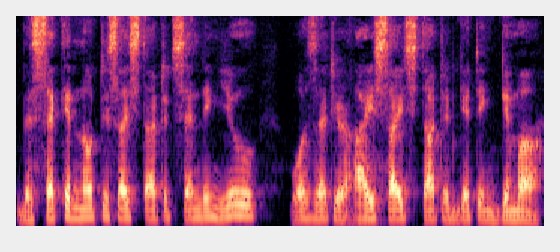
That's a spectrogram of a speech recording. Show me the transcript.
The second notice I started sending you was that your eyesight started getting dimmer.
